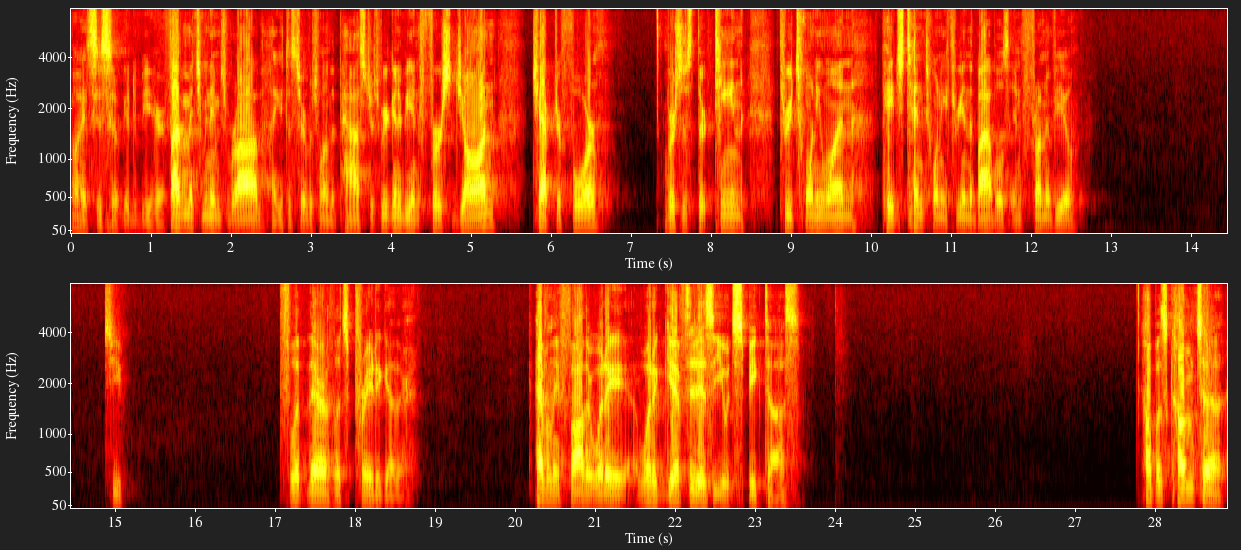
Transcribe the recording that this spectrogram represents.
oh, it's just so good to be here. If I haven't met you, my name's Rob. I get to serve as one of the pastors. We're going to be in 1 John chapter 4, verses 13 through 21, page 1023 in the Bibles in front of you. So you flip there, let's pray together. Heavenly Father, what a, what a gift it is that you would speak to us. Help us come to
